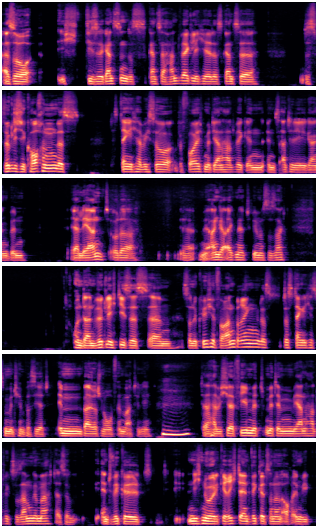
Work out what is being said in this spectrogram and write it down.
Also ich, diese ganzen, das ganze Handwerkliche, das ganze das wirkliche Kochen, das, das denke ich, habe ich so, bevor ich mit Jan Hartwig in, ins Atelier gegangen bin, erlernt oder ja, mir angeeignet, wie man so sagt. Und dann wirklich dieses, ähm, so eine Küche voranbringen, das, das denke ich, ist in München passiert. Im Bayerischen Hof, im Atelier. Mhm. Da habe ich ja viel mit, mit dem Jan Hartwig zusammen gemacht. Also entwickelt, nicht nur Gerichte entwickelt, sondern auch irgendwie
